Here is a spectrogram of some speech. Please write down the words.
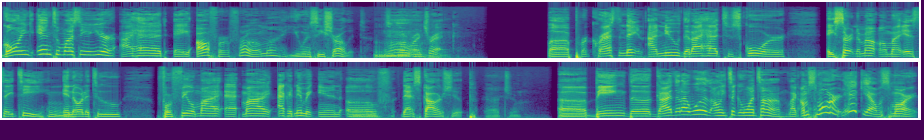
Going into my senior year, I had a offer from UNC Charlotte to go run track. Uh procrastinating, I knew that I had to score a certain amount on my SAT in order to fulfill my at my academic end of that scholarship. Gotcha. Uh, being the guy that I was, I only took it one time. Like I'm smart. Heck yeah, I was smart.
